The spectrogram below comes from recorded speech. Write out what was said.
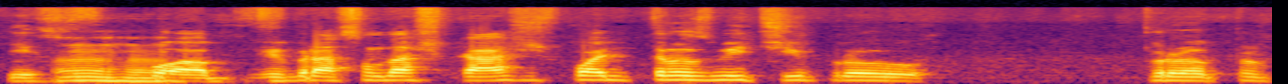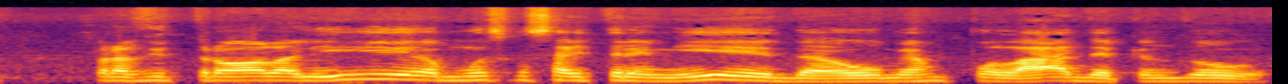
Que isso, Uhum. pô, a vibração das caixas pode transmitir pro, pro, pro, pra vitrola ali, a música sair tremida, ou mesmo pular, dependendo do,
